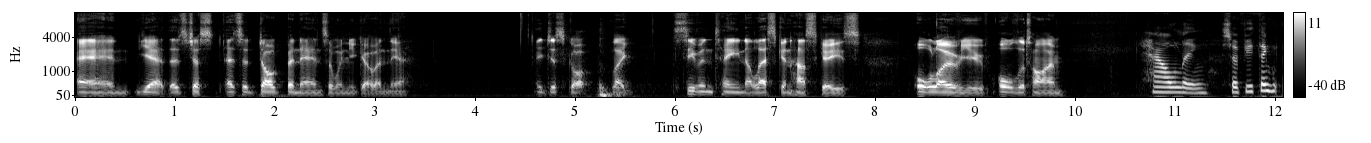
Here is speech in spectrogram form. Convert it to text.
And yeah, there's just it's a dog bonanza when you go in there. It just got like seventeen Alaskan Huskies all over you all the time. Howling. So if you think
